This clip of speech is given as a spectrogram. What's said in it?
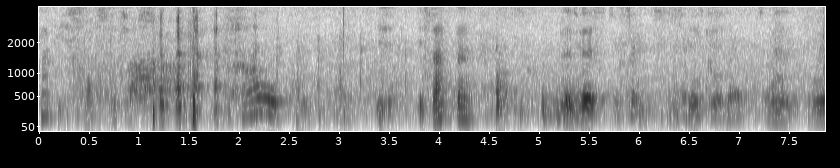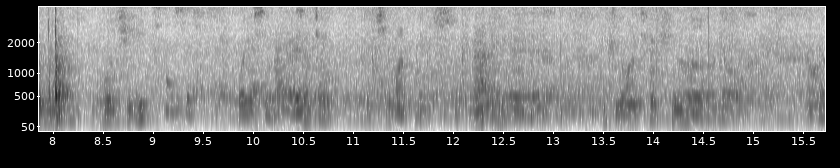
Bloody sausages. How is, it, is that the The, the, the flakes, the flakes go away. will, will, will she eat sausages? Well, you see, such a, did she want meat? Uh, do you want fish? No, no. No,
